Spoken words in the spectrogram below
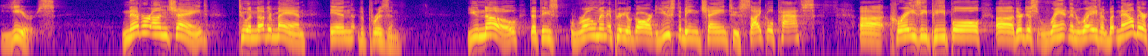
years, never unchained to another man in the prison. You know that these Roman imperial guard used to being chained to psychopaths, uh, crazy people. Uh, they're just ranting and raving, but now they're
